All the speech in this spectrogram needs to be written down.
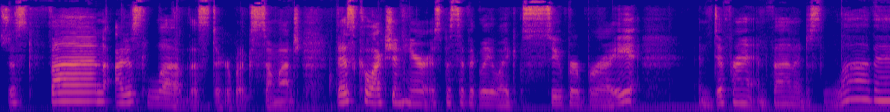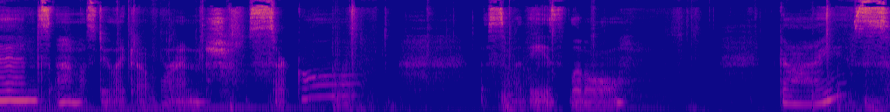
It's just fun. I just love this sticker book so much. This collection here is specifically like super bright and different and fun. I just love it. Um, let's do like an orange circle some of these little guys.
